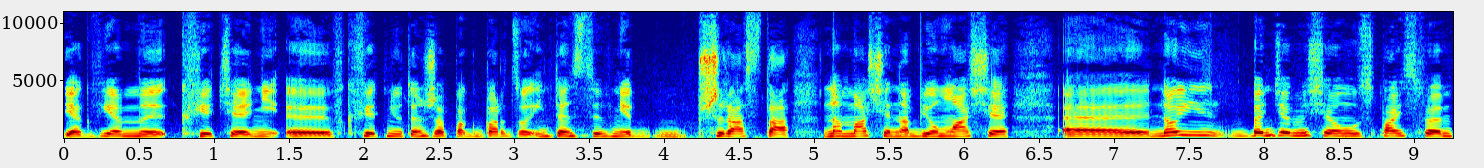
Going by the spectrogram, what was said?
jak wiemy kwiecień, e, w kwietniu ten rzepak bardzo intensywnie przyrasta na masie, na biomasie. No i będziemy się z Państwem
